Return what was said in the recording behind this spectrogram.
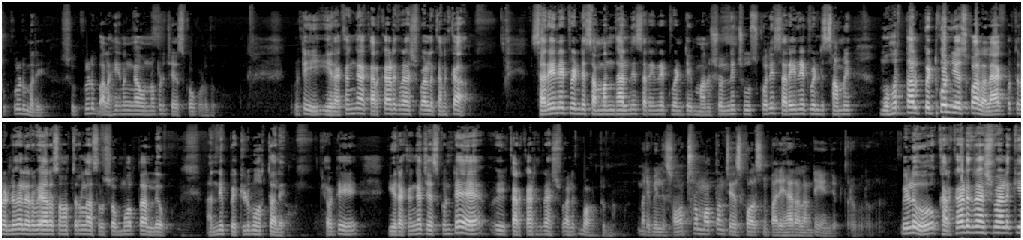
శుక్రుడు మరి. శుక్రుడు బలహీనంగా ఉన్నప్పుడు చేసుకోకూడదు. ఒకటి ఈ రకంగా కర్కాటక రాశి వాళ్ళు కనుక సరైనటువంటి సంబంధాలని సరైనటువంటి మనుషుల్ని చూసుకొని సరైనటువంటి సమయ ముహూర్తాలు పెట్టుకొని చేసుకోవాలి? లేకపోతే రెండు వేల ఇరవై ఆరో సంవత్సరంలో అసలు శుభముహూర్తాలు లేవు. అన్నీ పెట్టుడు ముహూర్తాలే. కాబట్టి ఈ రకంగా చేసుకుంటే ఈ కర్కాటక రాశి వాళ్ళకి బాగుంటుంది. మరి వీళ్ళు సంవత్సరం మొత్తం చేసుకోవాల్సిన పరిహారాలు అంటే ఏం చెప్తారు గురువు వీళ్ళు కర్కాటక రాశి వాళ్ళకి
